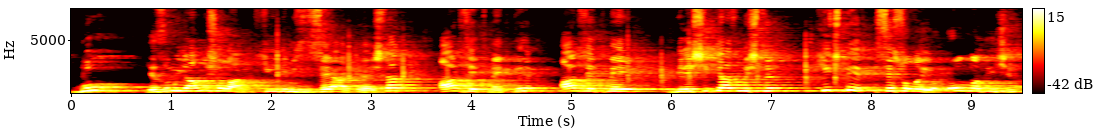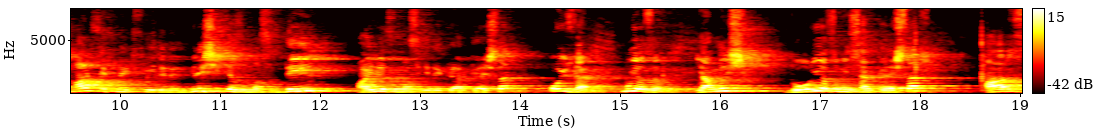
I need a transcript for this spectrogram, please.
Bu yazımı yanlış olan fiilimiz ise arkadaşlar arz etmekti. Arz etmeyi bileşik yazmıştı. Hiçbir ses olayı olmadığı için arz etmek fiilinin bileşik yazılması değil, ayrı yazılması gerekiyor arkadaşlar. O yüzden bu yazım yanlış. Doğru yazımı ise arkadaşlar arz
